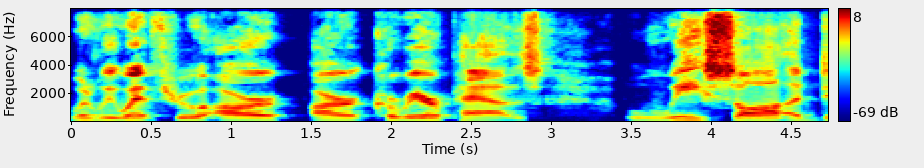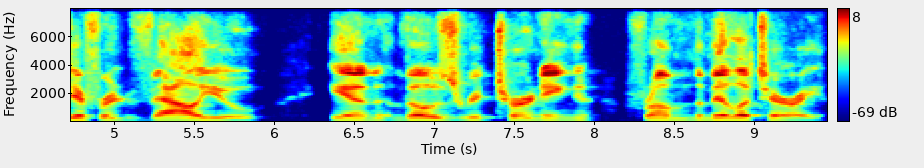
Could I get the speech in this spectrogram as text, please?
when we went through our our career paths, we saw a different value in those returning from the military.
